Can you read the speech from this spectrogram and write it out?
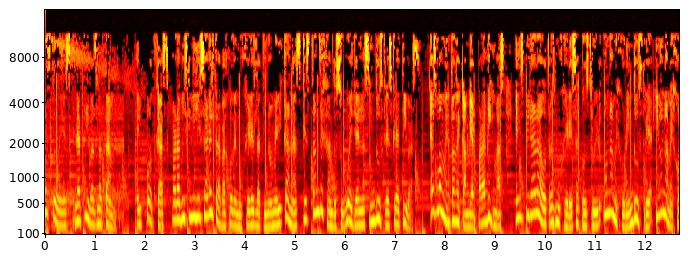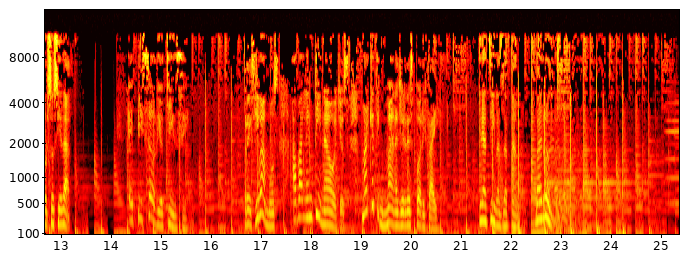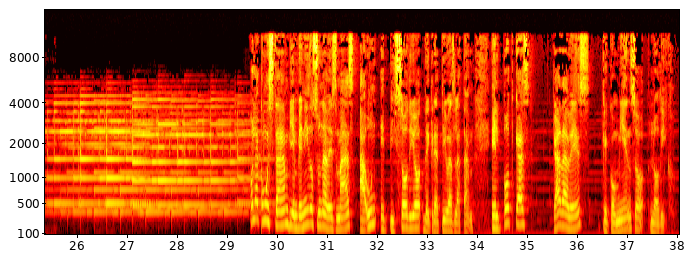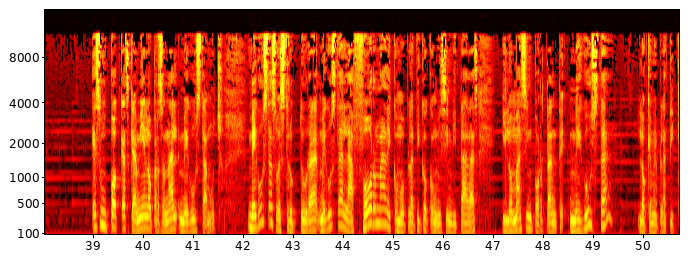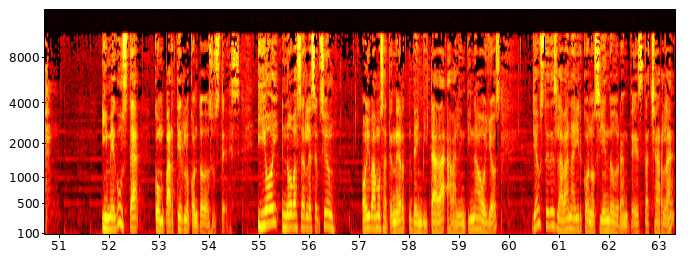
Esto es Creativas Latam, el podcast para visibilizar el trabajo de mujeres latinoamericanas que están dejando su huella en las industrias creativas. Es momento de cambiar paradigmas e inspirar a otras mujeres a construir una mejor industria y una mejor sociedad. Episodio 15. Recibamos a Valentina Hoyos, Marketing Manager de Spotify. Creativas Latam, by. Hola, ¿cómo están? Bienvenidos una vez más a un episodio de Creativas Latam. El podcast cada vez que comienzo lo digo. Es un podcast que a mí en lo personal me gusta mucho. Me gusta su estructura, me gusta la forma de cómo platico con mis invitadas y lo más importante, me gusta lo que me platican. Y me gusta compartirlo con todos ustedes. Y hoy no va a ser la excepción. Hoy vamos a tener de invitada a Valentina Hoyos. Ya ustedes la van a ir conociendo durante esta charla.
